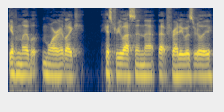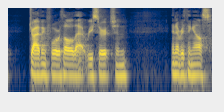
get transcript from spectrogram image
give them a more like history lesson that that Freddie was really driving for with all that research and and everything else.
